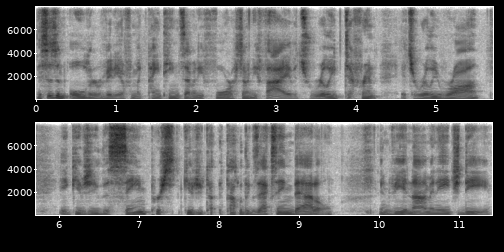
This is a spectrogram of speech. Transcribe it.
This is an older video from like 1974, 75. It's really different. It's really raw. It gives you the same pers- gives you t- talk about the exact same battle in Vietnam in HD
